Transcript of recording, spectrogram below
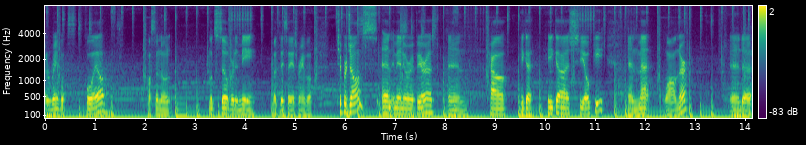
A rainbow foil. Also known, looks silver to me, but they say it's rainbow. Chipper Jones and Emmanuel Rivera and Kyle Higa, Higashioka and Matt Wallner and uh,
